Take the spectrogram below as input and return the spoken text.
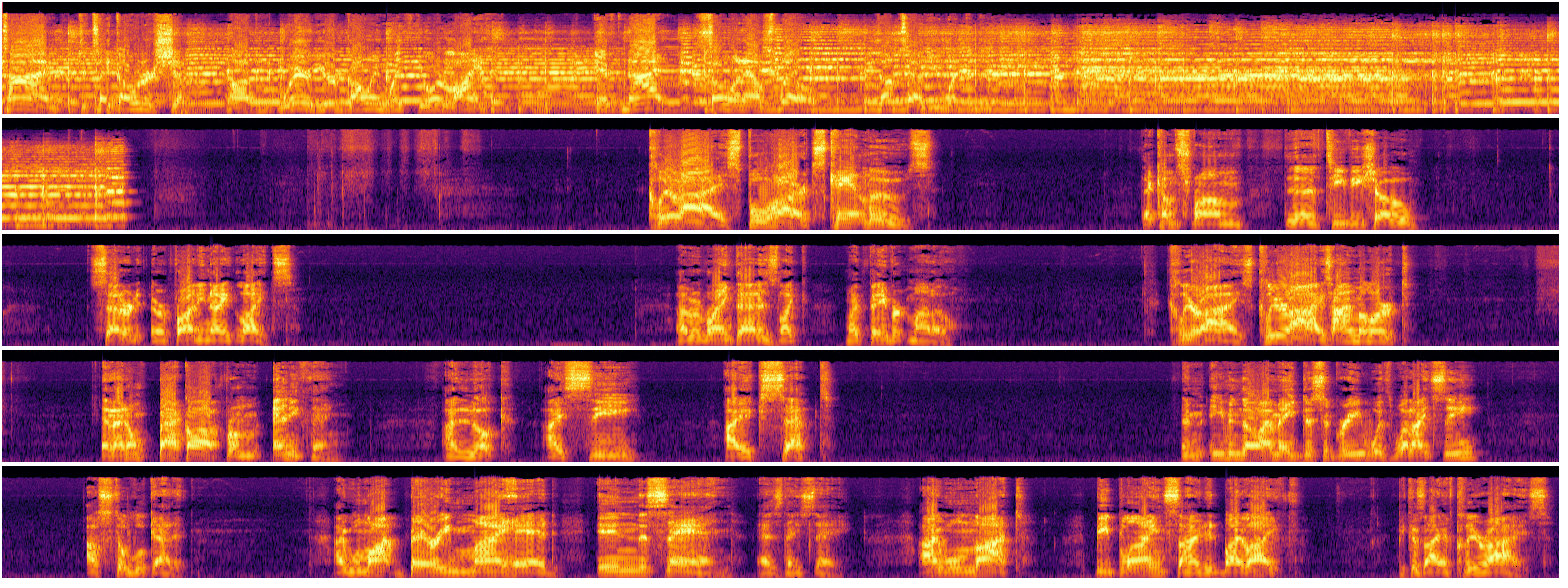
Time to take ownership of where you're going with your life. If not, someone else will. They'll tell you what to do. Clear eyes, full hearts, can't lose. That comes from the TV show Saturday or Friday Night Lights. I would rank that as like my favorite motto. Clear eyes, clear eyes, I'm alert. And I don't back off from anything. I look, I see, I accept. And even though I may disagree with what I see, I'll still look at it. I will not bury my head in the sand, as they say. I will not be blindsided by life because I have clear eyes.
